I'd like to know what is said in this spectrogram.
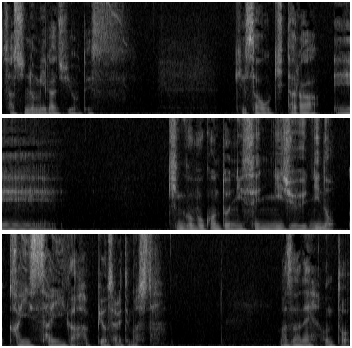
差し飲みラジオです。今朝起きたらえー、キングオブコント2022の開催が発表されてました。まずはね本当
